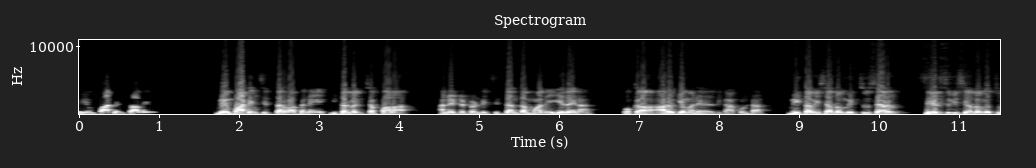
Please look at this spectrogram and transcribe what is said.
మేము పాటించాలి. మేము పాటించిన తర్వాతనే ఇతరులకు చెప్పాలా అనేటటువంటి సిద్ధాంతం మాది. ఏదైనా ఒక ఆరోగ్యం అనేది కాకుండా మిగతా విషయాల్లో మీరు చూశారు సేల్స్ విషయంలో చూ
